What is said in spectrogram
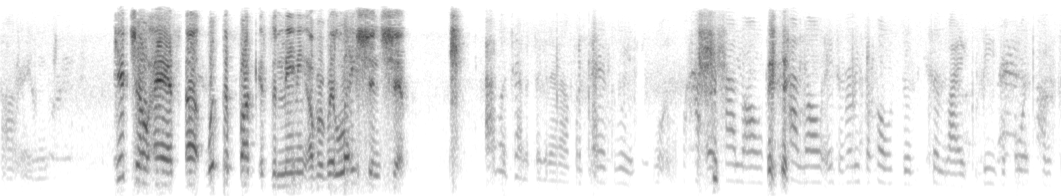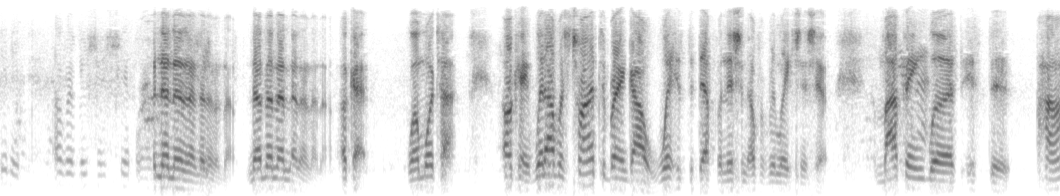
sorry. Get your ass up. What the fuck is the meaning of a relationship? I was trying to figure that out for the past week. How, how long? how long is it really supposed to to like be before it's considered a relationship? Or No, no, no, no, no, no, no, no, no, no, no, no, no. Okay, one more time. Okay, what I was trying to bring out, what is the definition of a relationship? My thing was is the, huh?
